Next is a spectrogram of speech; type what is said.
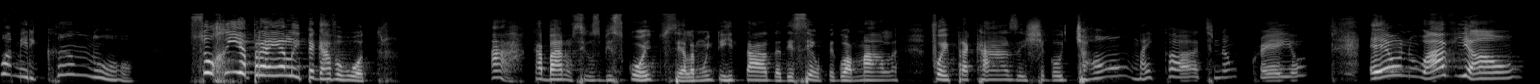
O americano sorria para ela e pegava o outro. Ah, acabaram-se os biscoitos. Ela, muito irritada, desceu, pegou a mala, foi para casa e chegou. Oh my God, não creio. Eu no avião,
